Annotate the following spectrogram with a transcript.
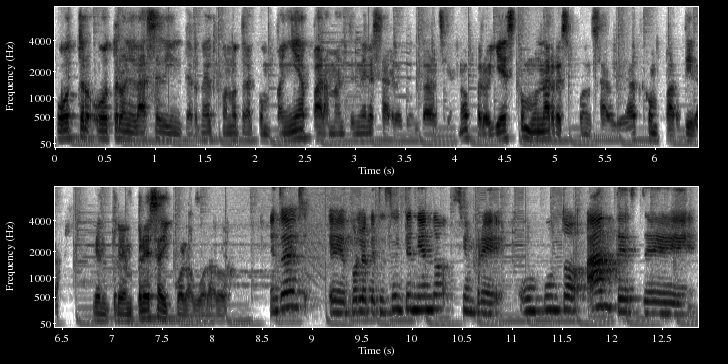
otro, otro enlace de internet con otra compañía para mantener esa redundancia, ¿no? Pero ya es como una responsabilidad compartida entre empresa y colaborador. Entonces, eh, por lo que te estoy entendiendo, siempre un punto antes de,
